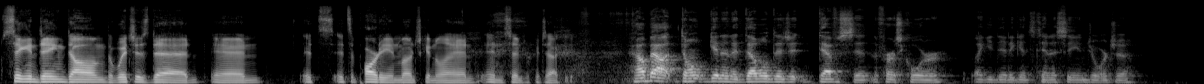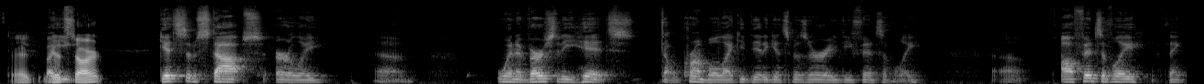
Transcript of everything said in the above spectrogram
singing "Ding Dong, the witch is dead" and it's it's a party in Munchkin Land in Central Kentucky? How about don't get in a double digit deficit in the first quarter like you did against Tennessee and Georgia? Uh, good start. Get some stops early. Um, when adversity hits, don't crumble like you did against Missouri defensively. Uh, offensively, I think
